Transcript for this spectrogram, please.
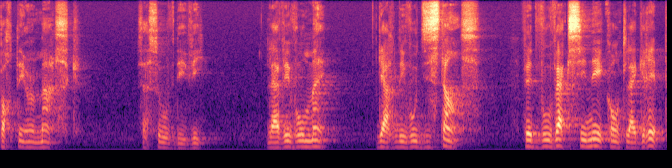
Portez un masque, ça sauve des vies. Lavez vos mains, gardez vos distances, faites-vous vacciner contre la grippe.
